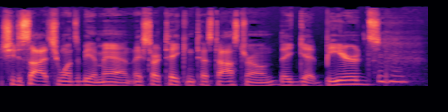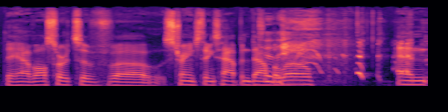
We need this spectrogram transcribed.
She decides she wants to be a man. They start taking testosterone. They get beards. Mm-hmm. They have all sorts of uh, strange things happen down below and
